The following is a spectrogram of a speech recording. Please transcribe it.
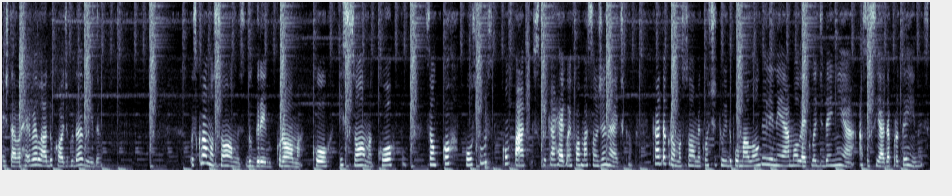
Estava revelado o código da vida. Os cromossomos, do grego chroma, cor, e soma, corpo, são corpúsculos compactos que carregam a informação genética. Cada cromossomo é constituído por uma longa e linear molécula de DNA associada a proteínas.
